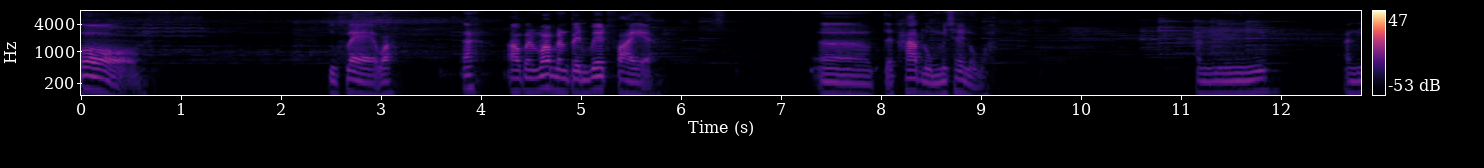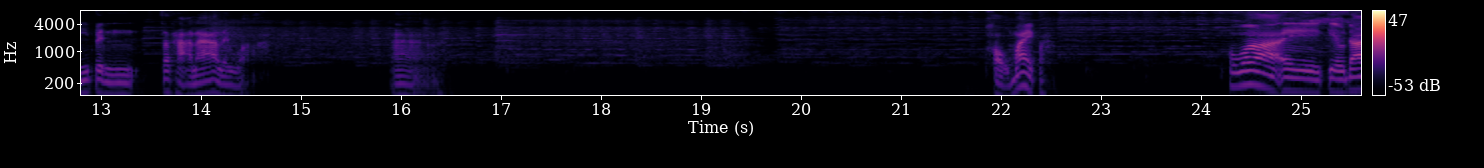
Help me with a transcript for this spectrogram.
ก็ ดูแฟร์วะอะ เอาเป็นว่ามันเป็นเวทไฟอะ เอ่อ แต่ธาตุลมไม่ใช่หรอวะ อันนี้ อันนี้เป็นสถานะอะไรวะ อ่าเผาไหม้ปะ ราะว่าไอเกลดา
